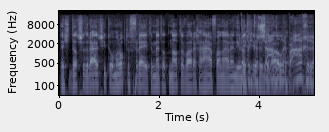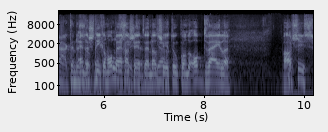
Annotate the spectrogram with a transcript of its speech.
Dat, je, dat ze eruit ziet om erop te vreten met dat natte, warrige haar van haar en die dat ik lichtjes de in de zadel heb aangeraakt. En, er En er stiekem op ben gaan zitten. En dat ze je toen konden opdwijlen. Bas? Precies.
